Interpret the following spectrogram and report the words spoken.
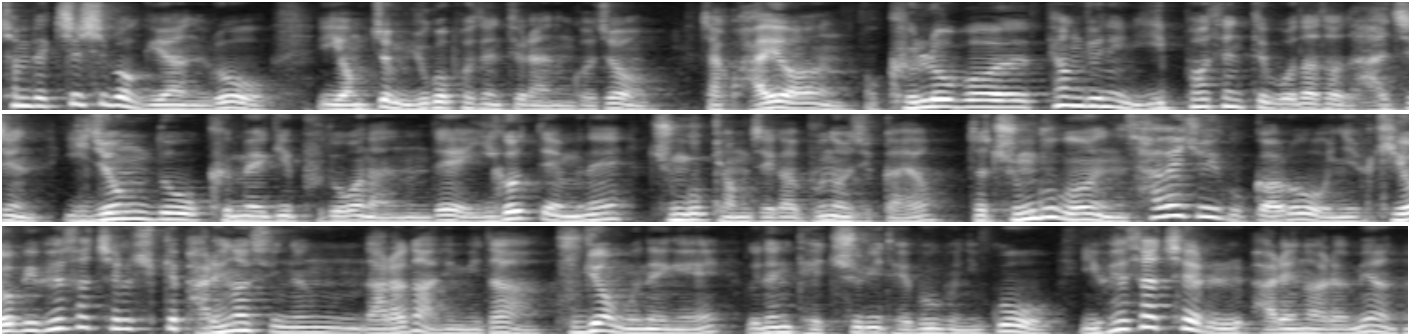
1170억 위안으로 0.65%라는 거죠. 자, 과연 글로벌 평균인 2%보다 더 낮은 이 정도 금액이 부도가 났는데 이것 때문에 중국 경제가 무너질까요? 자, 중국은 사회주의 국가로 기업이 회사채를 쉽게 발행할 수 있는 나라가 아닙니다. 국영은행의 은행 대출이 대부분이고 이 회사채를 발행하려면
